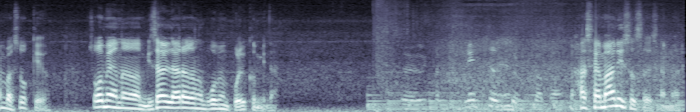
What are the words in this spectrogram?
한 발 쏠게요. 쏘면은 미사일 날아가는 거 보면 보일 겁니다. 한 세 마리 있었어요, 세 마리.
